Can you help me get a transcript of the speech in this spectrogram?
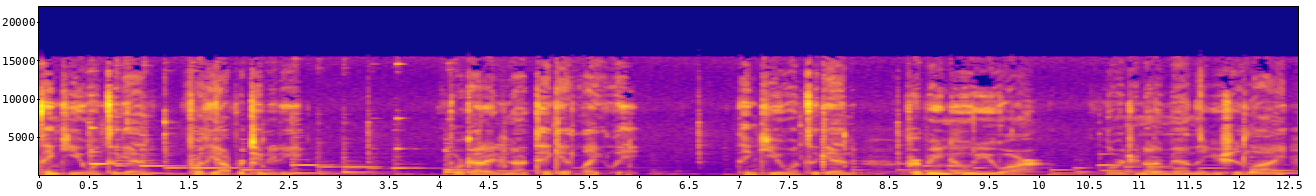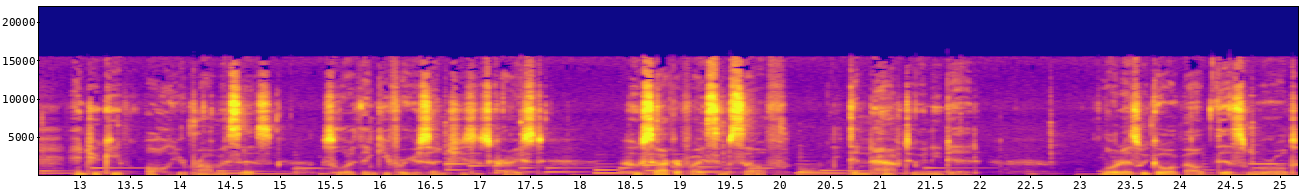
Thank you once again for the opportunity. Lord God, I do not take it lightly. Thank you once again for being who you are. Lord, you're not a man that you should lie, and you keep all your promises. So, Lord, thank you for your Son, Jesus Christ, who sacrificed himself. He didn't have to, and he did. Lord, as we go about this world,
